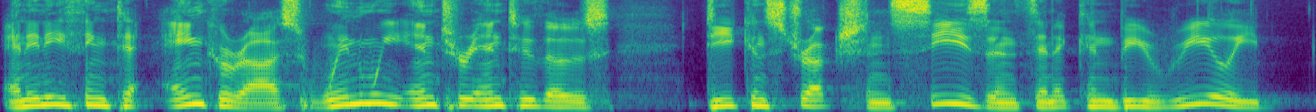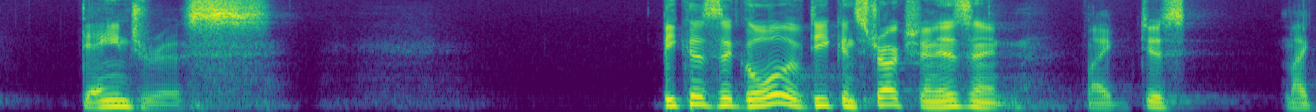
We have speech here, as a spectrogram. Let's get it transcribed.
and anything to anchor us when we enter into those deconstruction seasons, then it can be really dangerous. Because the goal of deconstruction isn't like just like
